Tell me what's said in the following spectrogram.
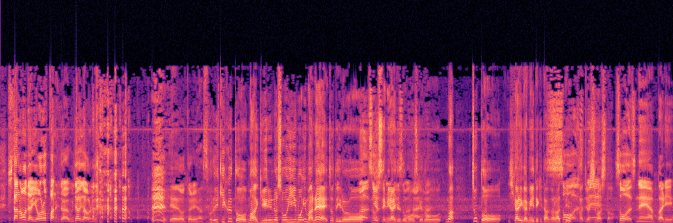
下の方ではヨーロッパの人がうじゃうじゃおる。いや、本当に。いやそれ聞くと、まあ、牛乳の消費も今ねちょっといろいろニュースで見られてると思うんですけど、はいはまあちょっと光が見えてきたんかなっていう感じはしました。そうですね、やっぱり。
